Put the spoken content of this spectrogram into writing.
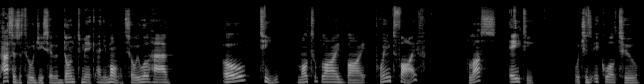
passes through g so don't make any moment. So we will have OT multiplied by 0.5 plus 80, which is equal to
